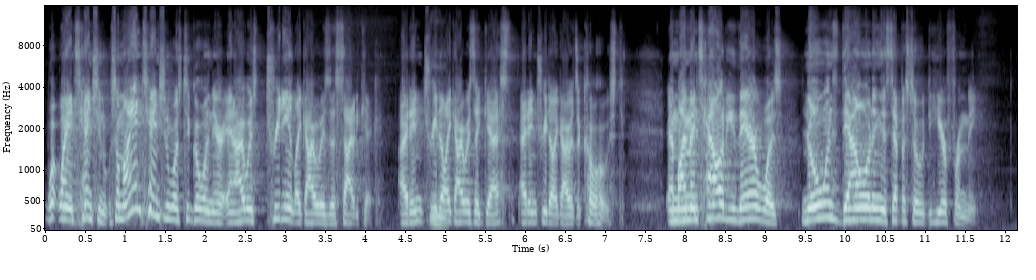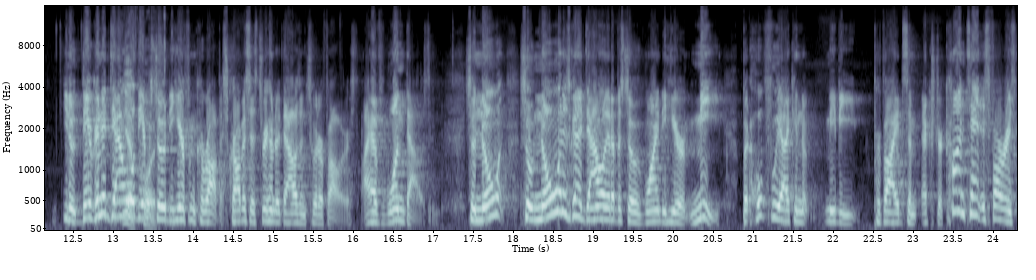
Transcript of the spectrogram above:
what my intention. So my intention was to go in there and I was treating it like I was a sidekick. I didn't treat it like I was a guest. I didn't treat it like I was a co-host. And my mentality there was no one's downloading this episode to hear from me. You know, they're going to download of the course. episode to hear from Carrabis. Carrabis has 300,000 Twitter followers. I have 1,000. So no one, so no one is going to download that episode wanting to hear me. But hopefully, I can maybe provide some extra content as far as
